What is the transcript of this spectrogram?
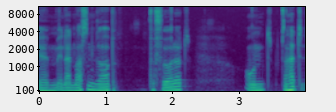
ähm, in ein Massengrab befördert. Und dann hat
